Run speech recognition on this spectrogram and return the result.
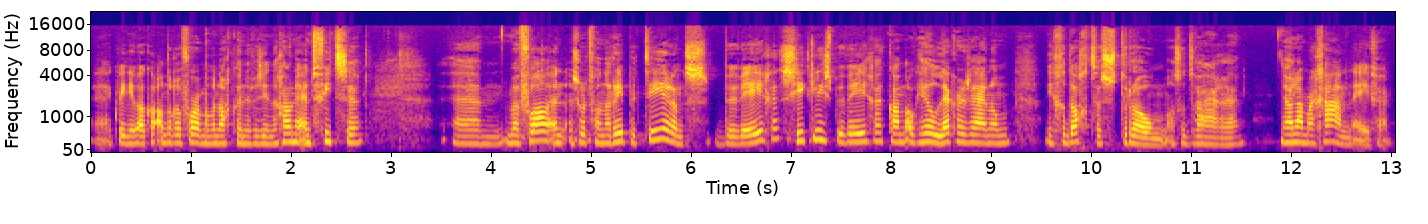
Uh, ik weet niet welke andere vormen we nog kunnen verzinnen. Gewoon en fietsen. Um, maar vooral een, soort van repeterend bewegen, cyclisch bewegen, kan ook heel lekker zijn om die gedachtenstroom, als het ware, nou laat maar gaan even.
